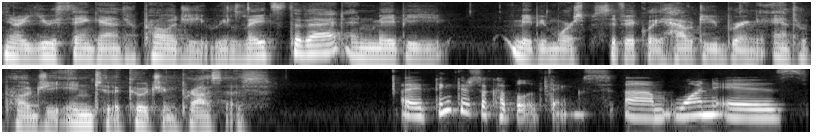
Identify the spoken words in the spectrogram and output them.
you know you think anthropology relates to that, and maybe maybe more specifically, how do you bring anthropology into the coaching process? I think there's a couple of things. Um, one is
